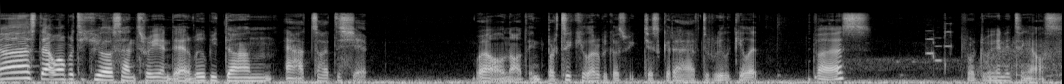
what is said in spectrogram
Just that one particular sentry and then we'll be done outside the ship. Well, not in particular because we just gonna have to really kill it first before doing anything else.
